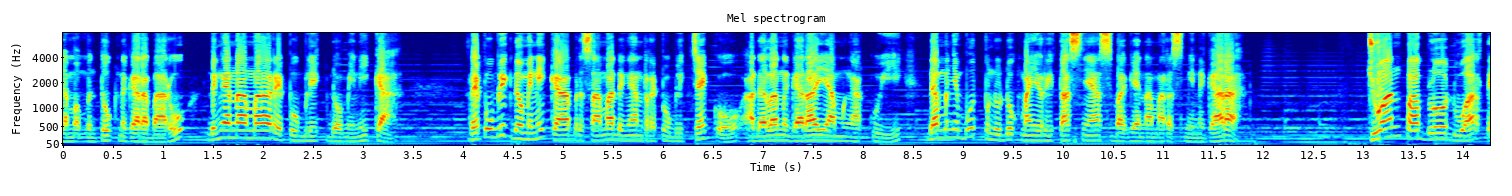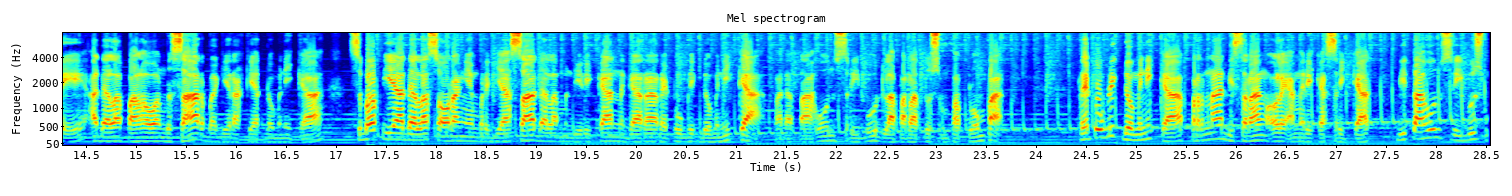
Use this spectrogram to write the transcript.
dan membentuk negara baru dengan nama Republik Dominika. Republik Dominika bersama dengan Republik Ceko adalah negara yang mengakui dan menyebut penduduk mayoritasnya sebagai nama resmi negara. Juan Pablo Duarte adalah pahlawan besar bagi rakyat Dominika sebab ia adalah seorang yang berjasa dalam mendirikan negara Republik Dominika pada tahun 1844. Republik Dominika pernah diserang oleh Amerika Serikat di tahun 1916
